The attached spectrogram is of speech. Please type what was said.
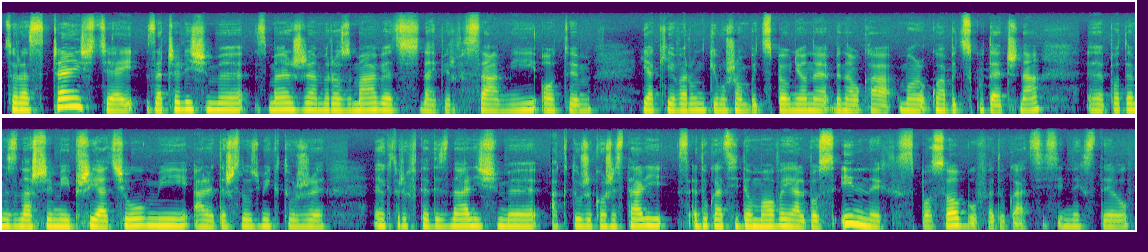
Coraz częściej zaczęliśmy z mężem rozmawiać najpierw sami o tym, jakie warunki muszą być spełnione, by nauka mogła być skuteczna. E, potem z naszymi przyjaciółmi, ale też z ludźmi, którzy których wtedy znaliśmy, a którzy korzystali z edukacji domowej albo z innych sposobów edukacji, z innych stylów,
